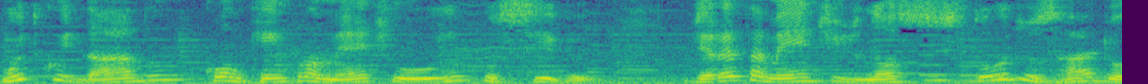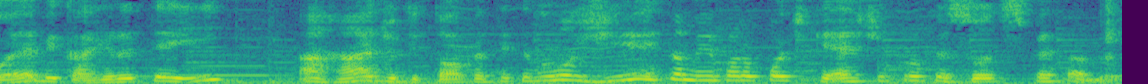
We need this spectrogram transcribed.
Muito cuidado com quem promete o impossível. Diretamente de nossos estúdios, Rádio Web Carreira TI, a rádio que toca tecnologia e também para o podcast O Professor Despertador.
